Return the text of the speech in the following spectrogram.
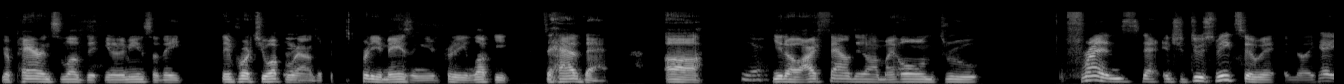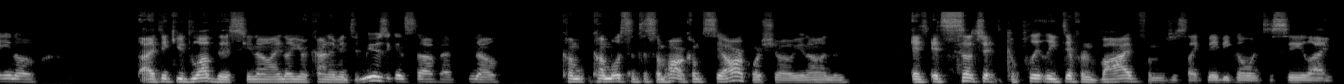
your parents loved it. You know what I mean? So they they brought you up around it. It's pretty amazing. You're pretty lucky to have that. Uh, yeah, you know, I found it on my own through friends that introduced me to it, and they're like, "Hey, you know, I think you'd love this. You know, I know you're kind of into music and stuff. But, you know, come come listen to some hard, come to see a hardcore show. You know, and then it's it's such a completely different vibe from just like maybe going to see like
